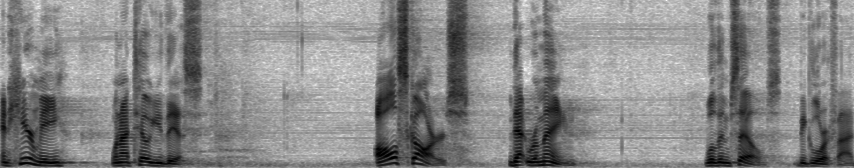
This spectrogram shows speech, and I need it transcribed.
And hear me when I tell you this all scars that remain will themselves be glorified.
